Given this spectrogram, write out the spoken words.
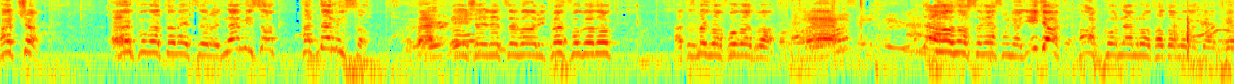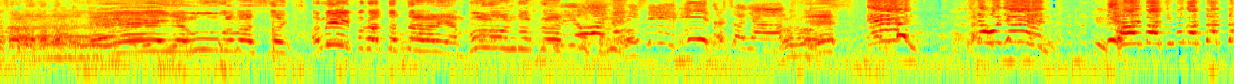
Hát csak. Megfogadtam egyszer, hogy nem iszok, hát nem iszok. És ha én egyszer valamit megfogadok, hát az meg van fogadva. De ha az asszony azt mondja, hogy igyak, akkor nem ronthatom meg a kedvét. Ejje, húgom asszony! A mi fogadtattál vele ilyen bolondokat? Jaj, nem is én, édesanyám! Én? Dehogy én! Mihály bácsi fogadtatta?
